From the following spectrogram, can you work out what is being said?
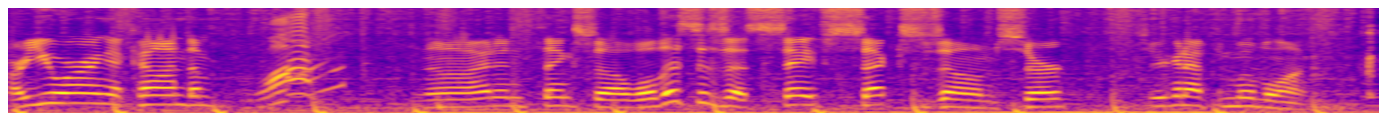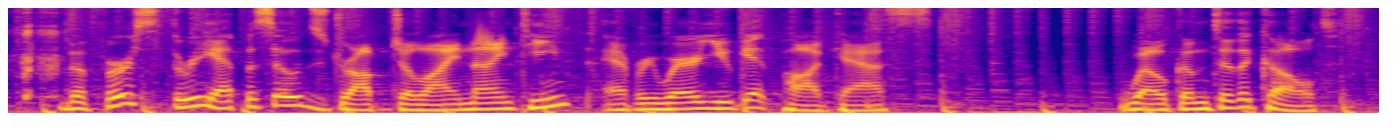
Are you wearing a condom? What? No, I didn't think so. Well, this is a safe sex zone, sir. So you're gonna have to move along. The first three episodes drop July 19th everywhere you get podcasts. Welcome to the cult.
